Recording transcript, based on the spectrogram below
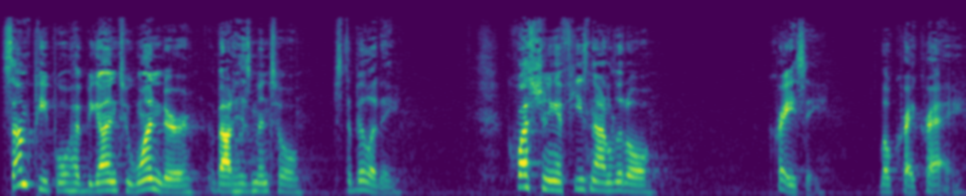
Some people have begun to wonder about his mental stability, questioning if he's not a little crazy, a little cray cray.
